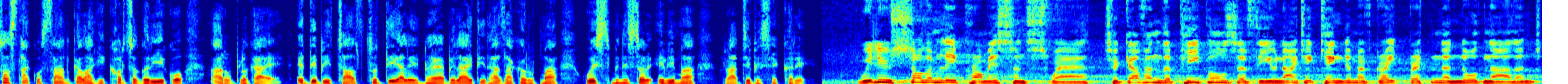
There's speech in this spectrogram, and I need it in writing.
संस्थाको सानका लागि खर्च गरिएको आरोप लगाए। यद्यपि चार्ल्स तृतीयले नयाँ बेलायती राजाका रूपमा वेस्ट मिनिस्टर एबीमा राज्याभिषेक गरे। Will you solemnly promise and swear to govern the peoples of the United Kingdom of Great Britain and Northern Ireland,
